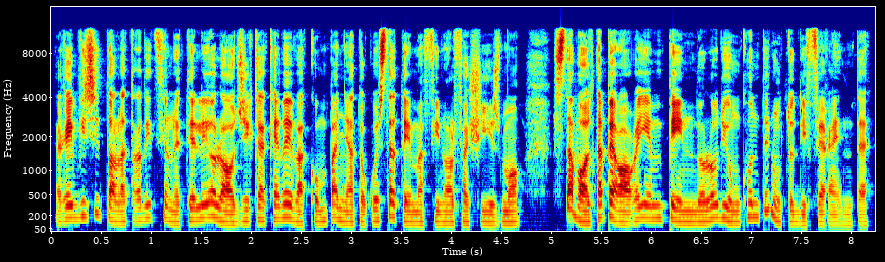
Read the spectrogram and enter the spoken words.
rivisitò la tradizione teleologica che aveva accompagnato questo tema fino al fascismo, stavolta però riempendolo di un contenuto differente,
